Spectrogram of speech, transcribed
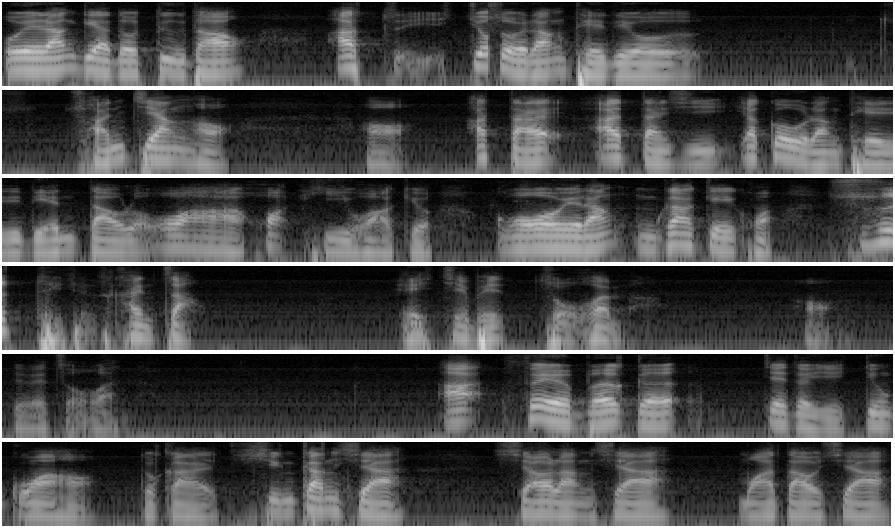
有个人举着拄头，啊，足少人摕着。船桨吼，吼啊！但啊，但是抑阁有人摕镰刀咯，哇！发喜发叫，五个人毋敢加看，唰摕着看走，诶，这要做饭嘛，吼，这要做饭。啊，费尔伯格，这就是长官吼，都甲新港社、小浪社、麻豆社、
